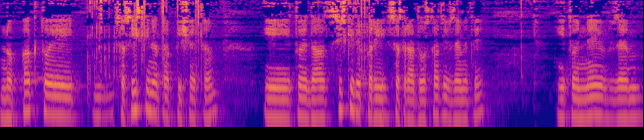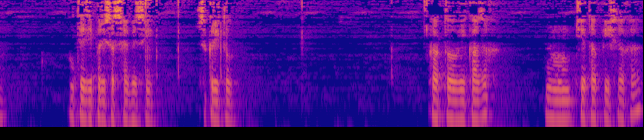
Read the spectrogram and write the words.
Но пак той с истината пише там и той да всичките пари с радост да вземете и той не взем тези пари със себе си скрито. Както ви казах, момчета пишаха,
